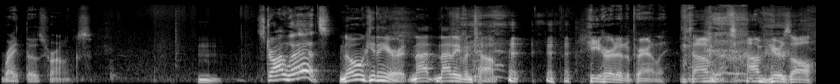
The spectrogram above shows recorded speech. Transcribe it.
right those wrongs. Strong words. No one can hear it. Not not even Tom. He heard it apparently. Tom, Tom hears all.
